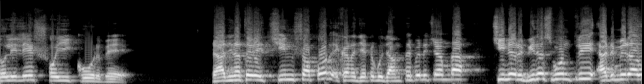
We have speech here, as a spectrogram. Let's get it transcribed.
দলিলে সই করবে। রাজনাথের এই চীন সফর, এখানে যেটুকু জানতে পেরেছি আমরা, চীনের বিদেশ মন্ত্রী অ্যাডমিরাল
